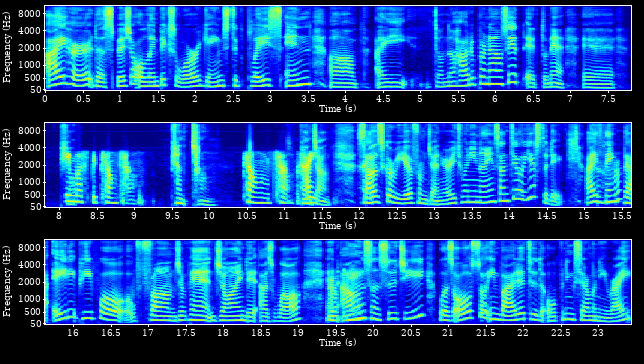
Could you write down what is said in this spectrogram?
I heard the Special Olympics World Games took place in, uh, I don't know how to pronounce it. えっとね、え it must be Pyeongchang. ピョンチャン。Pyeongchang. Pyeongchang, South Korea from January 29th until yesterday. I think uh-huh. that 80 people from Japan joined it as well. And Okay. Aung San Suu Kyi was also invited to the opening ceremony, right?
